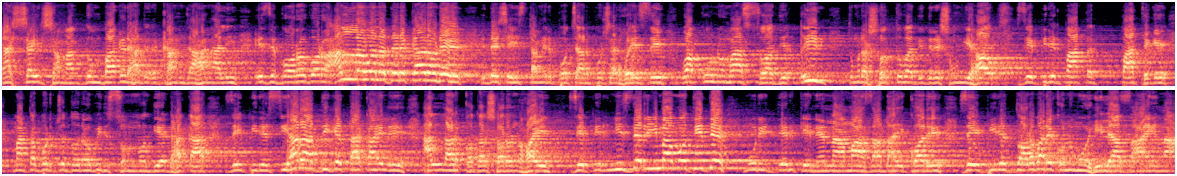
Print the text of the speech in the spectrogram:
রাজশাহীর সমাগদম বাগেরহাটের খান জাহান আলী। এই যে বড় বড় আল্লাহওয়ালাদের কারণে দেশে ইসলামের প্রচার প্রসার হয়েছে। সাদিকিন, তোমরা সত্যবাদীদের সঙ্গী হও। যে পীরের পা পা থেকে মাথা পর্যন্ত নবীর সন্ন দিয়ে ঢাকা, যে পীরের চেহারার দিকে তাকাইলে আল্লাহর কথা স্মরণ হয়। যে পীর নিজের ইমামতিতে মুরিদদের কেনে নামাজ আদায় করে, যে পীরের দরবারে কোনো মহিলা যায় না।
